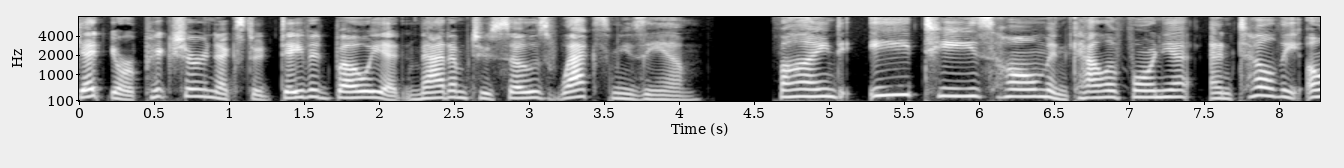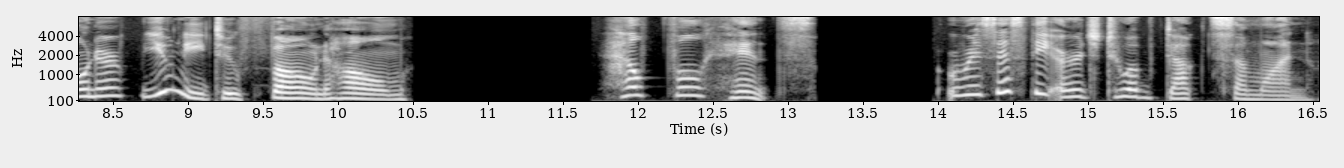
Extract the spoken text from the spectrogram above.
Get your picture next to David Bowie at Madame Tussauds Wax Museum. Find ET's home in California and tell the owner you need to phone home. Helpful hints. Resist the urge to abduct someone.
